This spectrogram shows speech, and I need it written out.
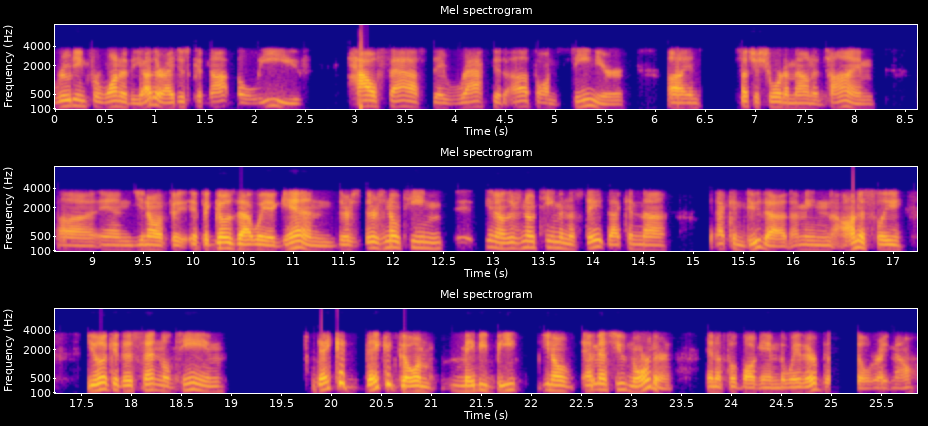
rooting for one or the other. I just could not believe how fast they racked it up on senior uh in such a short amount of time uh, and you know, if it, if it goes that way again, there's there's no team, you know, there's no team in the state that can uh, that can do that. I mean, honestly, you look at this Sentinel team, they could they could go and maybe beat you know MSU Northern in a football game the way they're built right now.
